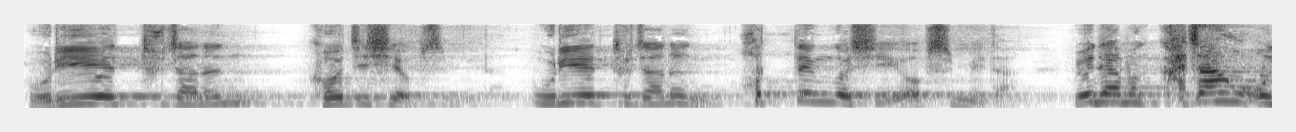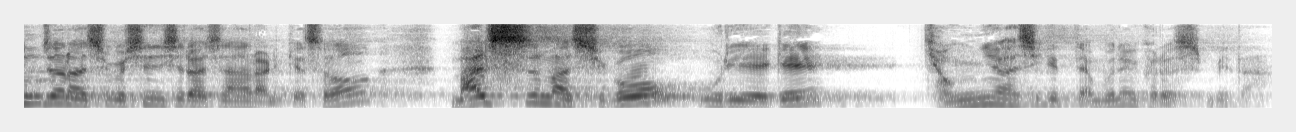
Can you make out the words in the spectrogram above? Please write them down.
우리의 투자는 거짓이 없습니다. 우리의 투자는 헛된 것이 없습니다. 왜냐하면 가장 온전하시고 신실하신 하나님께서 말씀하시고 우리에게 격려하시기 때문에 그렇습니다.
